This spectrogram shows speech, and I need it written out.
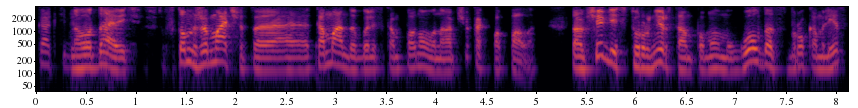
Как тебе? Ну вот да, ведь в том же матче-то э, команды были скомпонованы вообще как попало. Там вообще весь турнир, там, по-моему, Голдас с Броком Лес.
